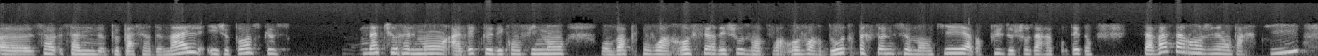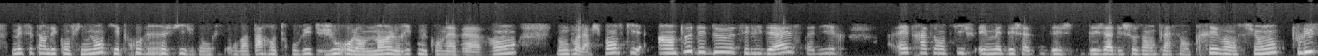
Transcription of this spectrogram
euh, ça, ne peut pas faire de mal. Et je pense que naturellement, avec le déconfinement, on va pouvoir refaire des choses, on va pouvoir revoir d'autres personnes se manquer, avoir plus de choses à raconter. Donc, ça va s'arranger en partie, mais c'est un déconfinement qui est progressif. Donc, on va pas retrouver du jour au lendemain le rythme qu'on avait avant. Donc voilà, je pense qu'il peu des deux, c'est l'idéal, c'est-à-dire être attentif et mettre déjà des choses en place en prévention, plus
